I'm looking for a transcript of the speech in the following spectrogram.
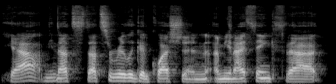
Yeah, I mean that's that's a really good question. I mean, I think that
